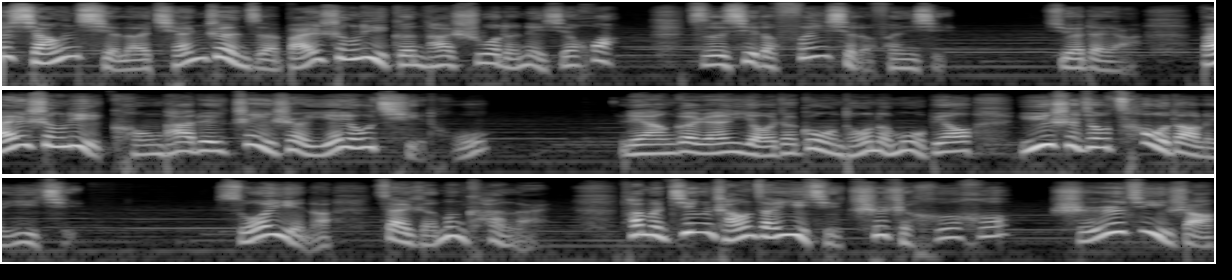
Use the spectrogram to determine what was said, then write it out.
他想起了前阵子白胜利跟他说的那些话，仔细的分析了分析。觉得呀，白胜利恐怕对这事儿也有企图，两个人有着共同的目标，于是就凑到了一起。所以呢，在人们看来，他们经常在一起吃吃喝喝，实际上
